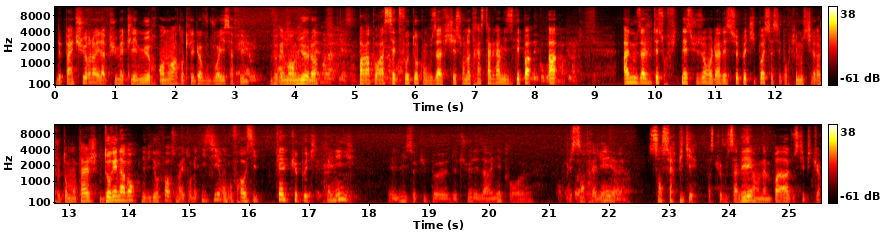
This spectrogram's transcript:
de peinture là, il a pu mettre les murs en noir. Donc les gars, vous le voyez, ça fait vraiment mieux là. Par rapport à cette photo qu'on vous a affichée sur notre Instagram, n'hésitez pas à, à nous ajouter sur Fitness Fusion. Regardez ce petit post, ça c'est pour Pimous s'il rajoute au montage. Dorénavant, les vidéos force, on va les tourner ici. On vous fera aussi quelques petits trainings. Et lui, il s'occupe euh, de tuer les araignées pour, euh, qu'on puisse s'entraîner euh, sans se faire piquer. Parce que vous savez, on n'aime pas tout ce qui est piqûre.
